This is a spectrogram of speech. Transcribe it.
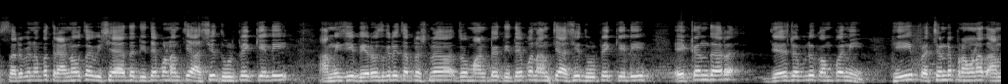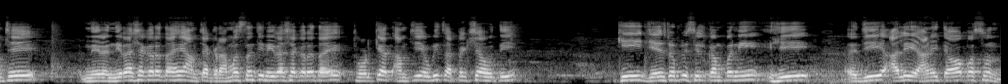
सर्वे नंबर त्र्याण्णवचा विषय आहे तर तिथे पण आमची अशी धुळपेक केली. आम्ही जी बेरोजगारीचा प्रश्न जो मांडतो तिथे पण आमची अशी धुळपेक केली. एकंदर जे एस डब्ल्यू कंपनी ही प्रचंड प्रमाणात आमचे निर निराशा करत आहे आमच्या ग्रामस्थांची निराशा करत आहे. थोडक्यात आमची एवढीच अपेक्षा होती की J S W steel company ही जी आली आणि तेव्हापासून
